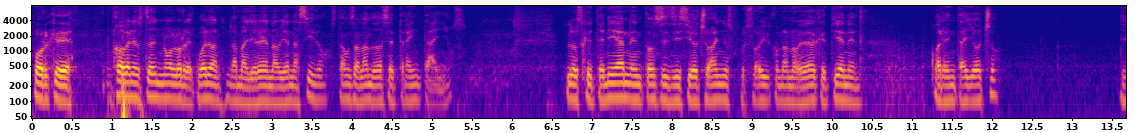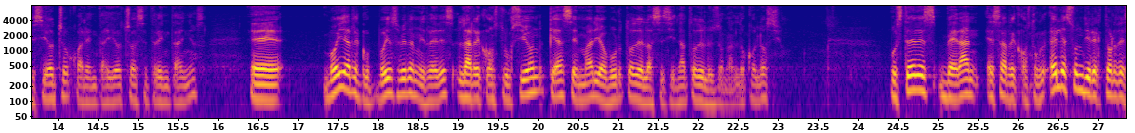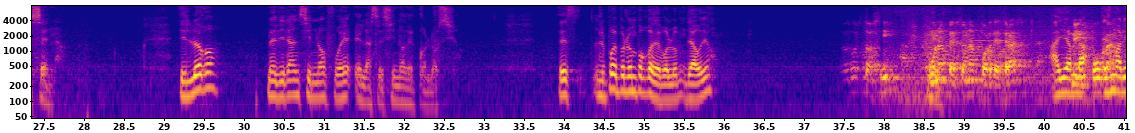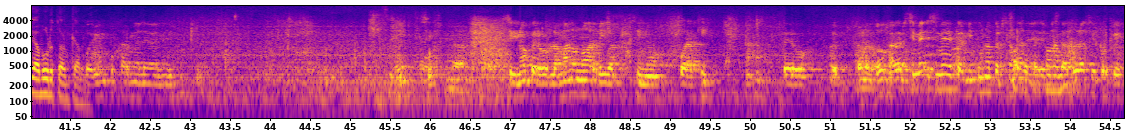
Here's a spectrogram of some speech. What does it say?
porque, jóvenes, ustedes no lo recuerdan, la mayoría no había nacido. Estamos hablando de hace 30 años. Los que tenían entonces 18 años, pues hoy con la novedad que tienen 48, 18, 48, hace 30 años. Eh, voy, a voy a subir a mis redes la reconstrucción que hace Mario Aburto del asesinato de Luis Donaldo Colosio. Ustedes verán esa reconstrucción. Él es un director de escena. Y luego me dirán si no fue el asesino de Colosio. ¿Le puede poner un poco de, volumen, de audio? Justo así, una persona por detrás. Ahí habla, me empuja, es María Burto el que habla. Podría empujarme levemente. Sí, sí. Sí, no, pero la mano no arriba, sino por aquí. Ajá. Pero, a ver, si me, si me permite una persona de, de estatura, sí, porque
